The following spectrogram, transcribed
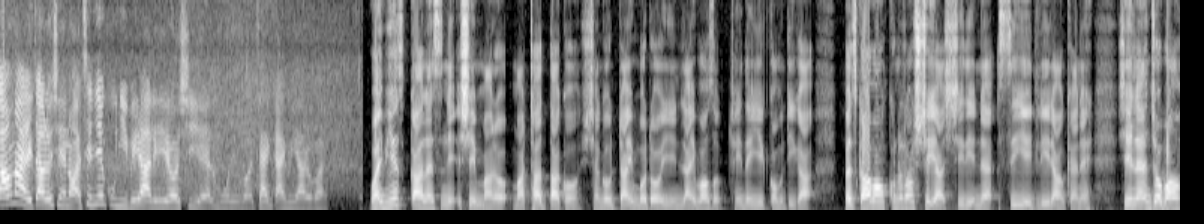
ကောင်းတာတွေကြောက်လို့ရှိရင်တော့အချင်းချင်းကူညီပေးတာလေးတွေတော့ရှိရဲလို့မျိုးတွေပေါ့အကြိုင်းကင်မိရတော့ပါ YBS ကားလန်စနစ်အရှိမှာတော့မထတာကောရန်ကုန်တိုင်းမော်တော်ယာဉ်လိုင်းပေါင်းစုံထိန်းသိမ်းရေးကော်မတီကဘတ်စကားပေါင်း9800ရှိသည့်အနက်အစီးရေ4000ခန့်နဲ့ရင်လန်းကြောပေါင်း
